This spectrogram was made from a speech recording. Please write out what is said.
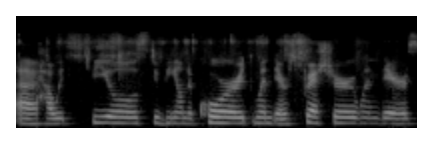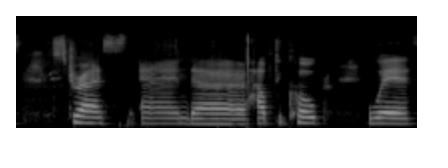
uh, how it feels to be on the court when there's pressure, when there's stress, and uh, how to cope with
